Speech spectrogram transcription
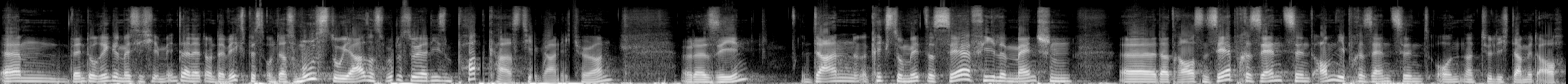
ähm, wenn du regelmäßig im Internet unterwegs bist. Und das musst du ja, sonst würdest du ja diesen Podcast hier gar nicht hören oder sehen. Dann kriegst du mit, dass sehr viele Menschen äh, da draußen sehr präsent sind, omnipräsent sind und natürlich damit auch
